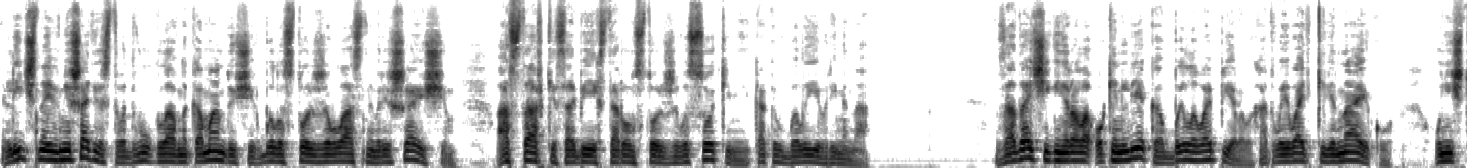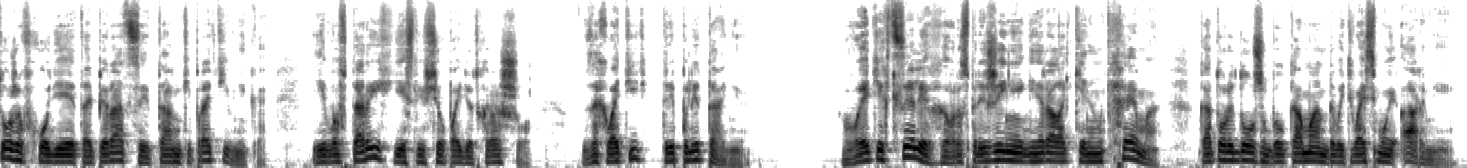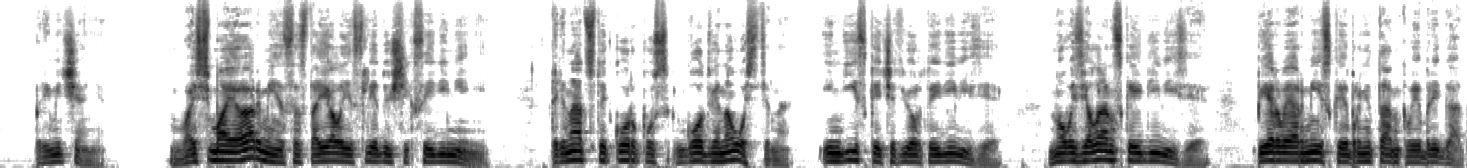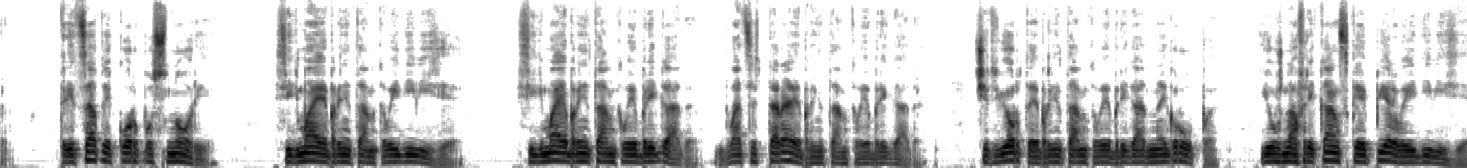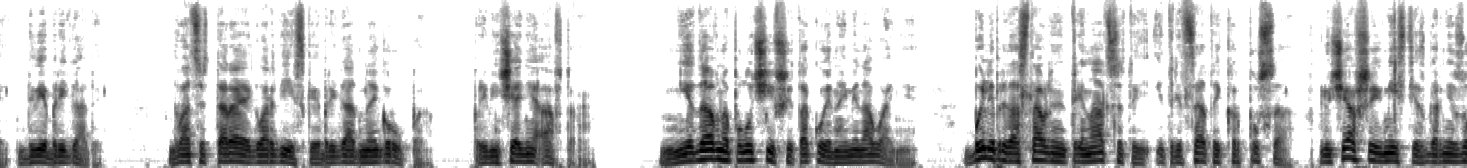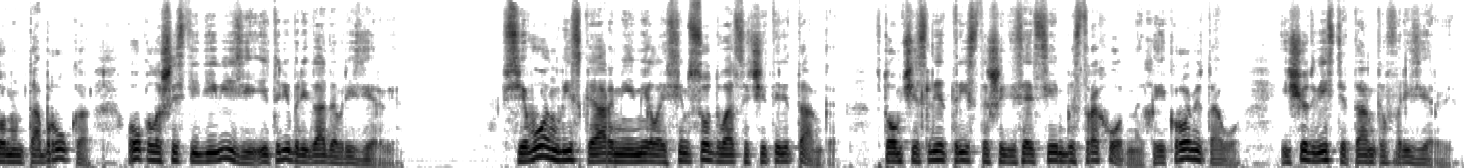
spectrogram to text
Личное вмешательство двух главнокомандующих было столь же властным решающим, а ставки с обеих сторон столь же высокими, как и в былые времена. Задачей генерала Окинлека было, во-первых, отвоевать Киренайку, уничтожив в ходе этой операции танки противника, и, во-вторых, если все пойдет хорошо, захватить Триполитанию. В этих целях в распоряжении генерала Кеннингхэма, который должен был командовать 8-й армией, примечание. 8-я армия состояла из следующих соединений. 13-й корпус Годвина Остина, Индийская 4-я дивизия, Новозеландская дивизия, 1-я армейская бронетанковая бригада, 30-й корпус Нори, 7-я бронетанковая дивизия, 7-я бронетанковая бригада, 22-я бронетанковая бригада, 4-я бронетанковая бригадная группа, Южноафриканская первая дивизия, две бригады, 22-я гвардейская бригадная группа. Примечание автора. Недавно получившие такое наименование, были предоставлены 13-й и 30-й корпуса, включавшие вместе с гарнизоном Табрука около шести дивизий и три бригады в резерве. Всего английская армия имела 724 танка, в том числе 367 быстроходных и, кроме того, еще 200 танков в резерве.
